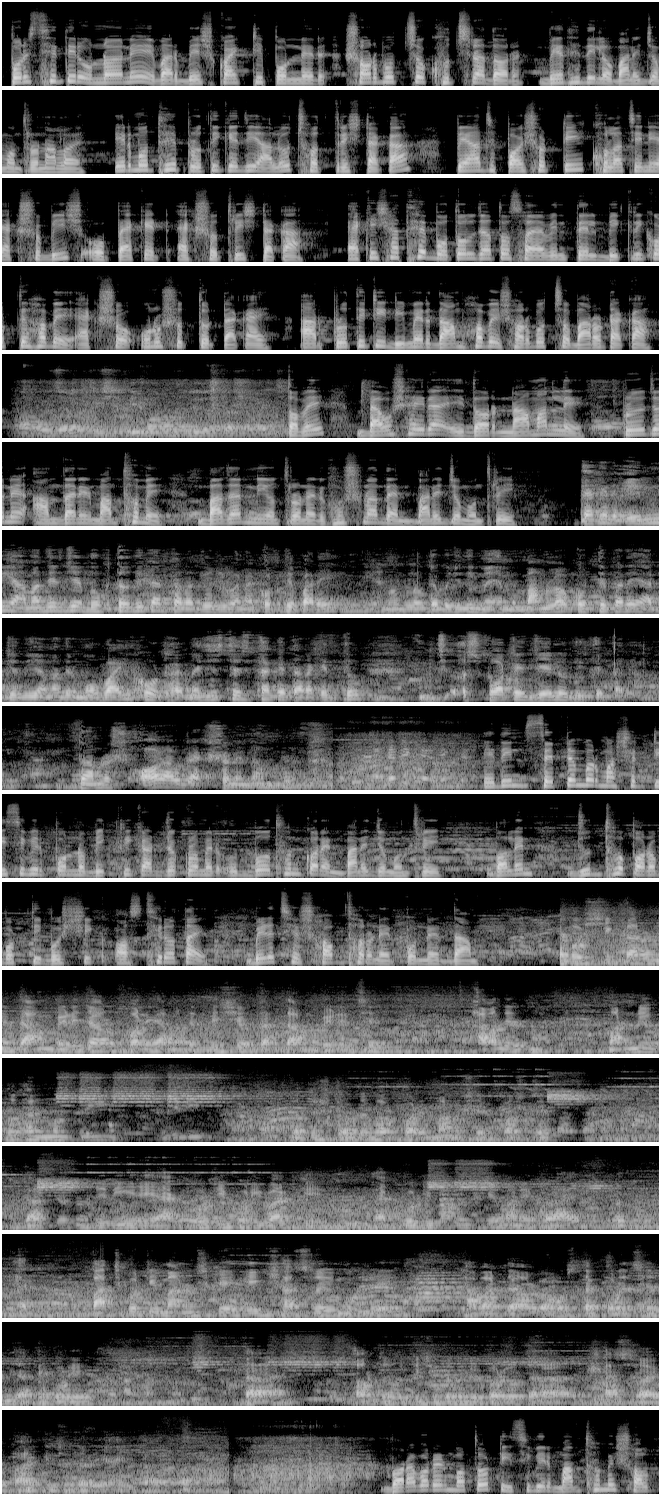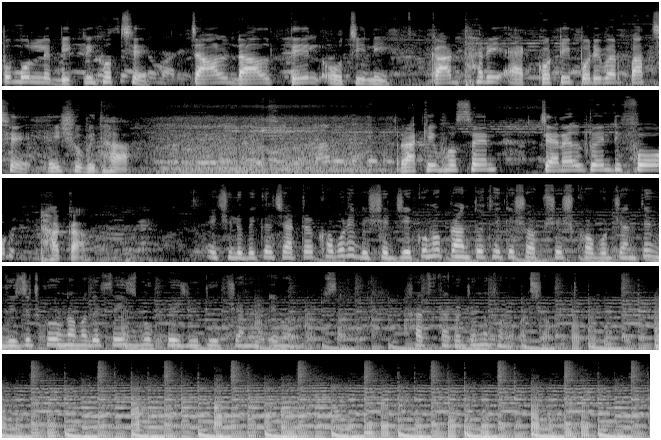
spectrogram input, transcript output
পরিস্থিতির উন্নয়নে এবার বেশ কয়েকটি পণ্যের সর্বোচ্চ খুচরা দর বেঁধে দিল বাণিজ্য মন্ত্রণালয়। এর মধ্যে প্রতি কেজি আলু ছত্রিশ টাকা, পেঁয়াজ পঁয়ষট্টি খোলা চিনি একশো বিশ ও প্যাকেট একশো ত্রিশ টাকা। একই সাথে বোতলজাত সয়াবিন তেল বিক্রি করতে হবে একশো উনসত্তর টাকায়। আর প্রতিটি ডিমের দাম হবে সর্বোচ্চ বারো টাকা। তবে ব্যবসায়ীরা এই দর না মানলে প্রয়োজনে আমদানির মাধ্যমে বাজার নিয়ন্ত্রণের ঘোষণা দেন বাণিজ্য মন্ত্রী। দেখেন এমনি আমাদের যে ভোক্তা অধিকার তারা জরিমানা করতে পারে। তবে যদি মামলাও করতে পারে আর যদি আমাদের মোবাইল কোর্ট হয় ম্যাজিস্ট্রেট থাকে তারা কিন্তু স্পটে জেলও দিতে পারে। তো আমরা অল আউট অ্যাকশনে নামবো। এদিন সেপ্টেম্বর মাসের টিসিবির পণ্য বিক্রি কার্যক্রমের উদ্বোধন করেন বাণিজ্যমন্ত্রী বলেন, যুদ্ধ পরবর্তী বৈশ্বিক অস্থিরতায় বেড়েছে সব ধরনের পণ্যের দাম। বৈশ্বিক কারণে দাম বেড়ে যাওয়ার ফলে আমাদের দেশেও তার দাম বেড়েছে। আমাদের মাননীয় প্রধানমন্ত্রী যিনি যথেষ্ট অনুভব করেন মানুষের কষ্টের কথা যার জন্য তিনি এই এক কোটি পরিবারকে, এক কোটি মানুষকে মানে প্রায় এক পাঁচ কোটি মানুষকে এই সাশ্রয়ী মূল্যে খাবার দেওয়ার ব্যবস্থা করেছেন যাতে করে তারা অন্তত কিছুটা হলে পরেও তারা সাশ্রয় পায়, কিছুটা রেহাই পায়। বরাবরের মতো টিসিবির মাধ্যমে স্বল্প মূল্যে বিক্রি হচ্ছে চাল, ডাল, তেল ও চিনি। কার্ডধারী এক কোটি পরিবার পাচ্ছে এই সুবিধা। Rakib Hossain channel twenty Dhaka. এই ছিল বিকেল চারটার খবরে, বিশ্বের যে কোনো প্রান্ত থেকে সবশেষ খবর জানতে ভিজিট করুন আমাদের ফেসবুক পেজ ইউটিউব চ্যানেল এবং ওয়েবসাইট সাথে থাকার জন্য ধন্যবাদ সবাই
